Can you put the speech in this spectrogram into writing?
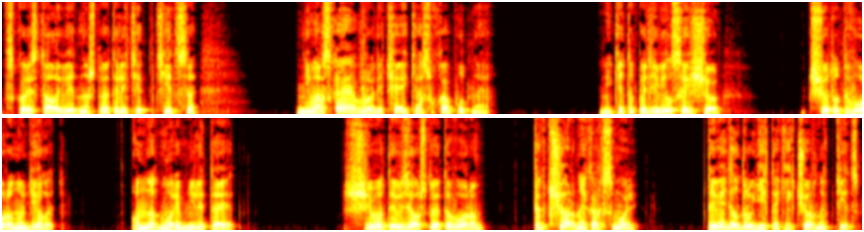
Вскоре стало видно, что это летит птица. Не морская, вроде чайки, а сухопутная. Никита подивился еще. Что тут ворону делать? Он над морем не летает. С чего ты взял, что это ворон? Так черный, как смоль. Ты видел других таких черных птиц?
